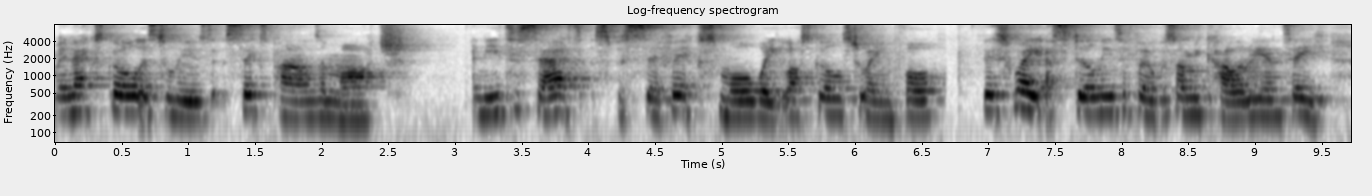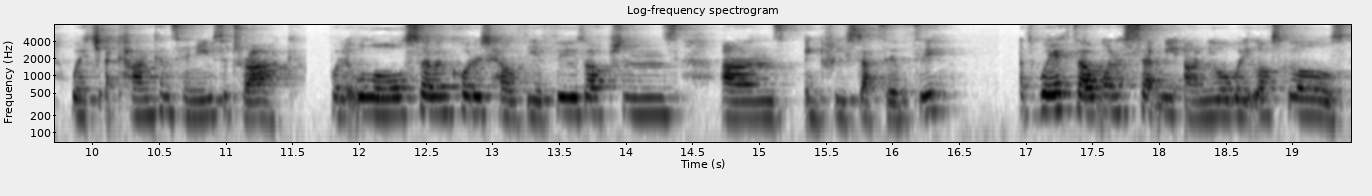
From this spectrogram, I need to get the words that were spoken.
My next goal is to lose £6 in March. I need to set specific small weight loss goals to aim for. This way, I still need to focus on my calorie intake, which I can continue to track, but it will also encourage healthier food options and increased activity. I'd worked out when I set my annual weight loss goals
